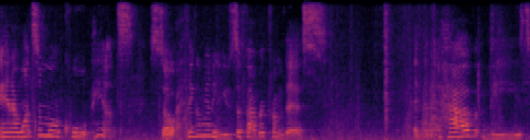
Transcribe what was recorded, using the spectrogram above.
and I want some more cool pants. So I think I'm gonna use the fabric from this. And then I have these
